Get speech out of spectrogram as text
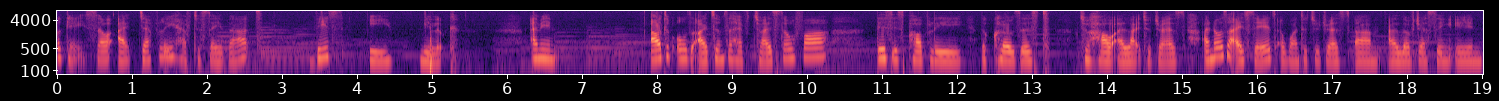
Okay, so I definitely have to say that this is me look. I mean, out of all the items I have tried so far, this is probably the closest to how I like to dress. I know that I said I wanted to dress, um, I love dressing in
